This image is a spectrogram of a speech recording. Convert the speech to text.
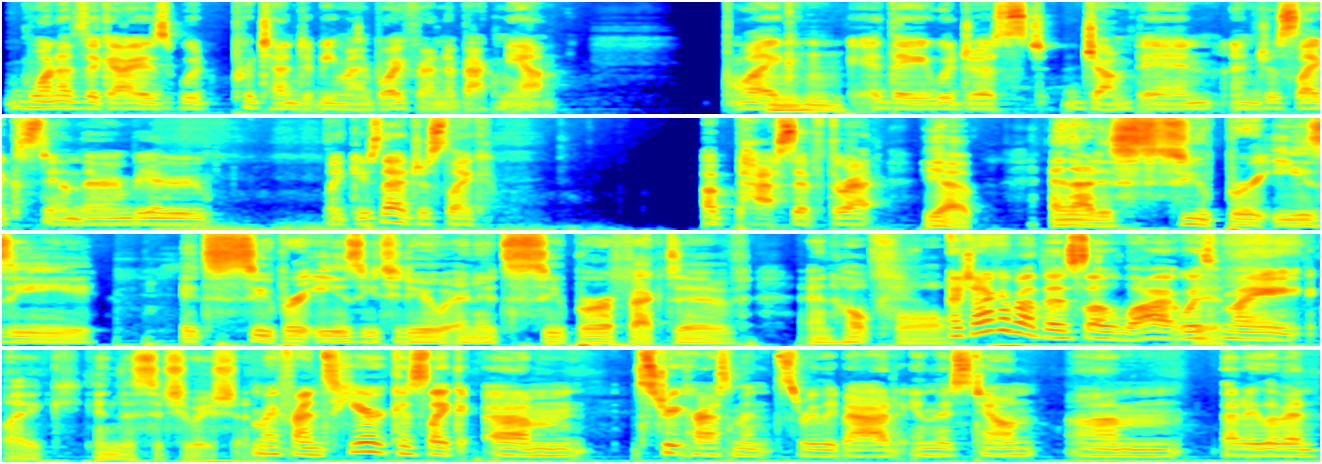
one of the guys would pretend to be my boyfriend to back me up like they would just jump in and just like stand there and be like you said just like a passive threat Yep. And that is super easy. It's super easy to do and it's super effective and helpful i talk about this a lot with if, my like in this situation. my friends here because like um street harassment's really bad in this town um that i live in.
